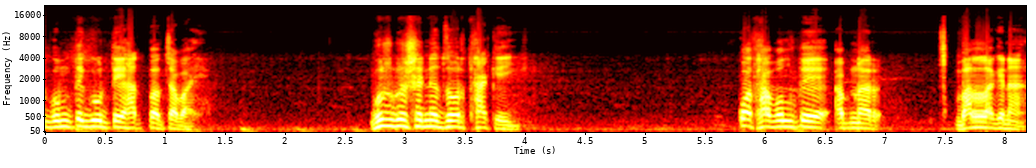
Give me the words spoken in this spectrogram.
ঘুমতে ঘুরতে হাত পা চাবায়। ঘুষঘুসানে জোর থাকেই। কথা বলতে আপনার ভালো লাগে না।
